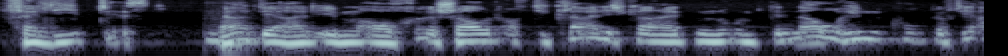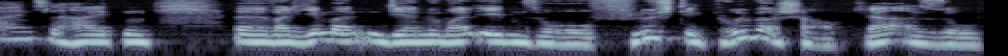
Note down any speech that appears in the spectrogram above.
detailverliebt ist. Ja, der halt eben auch schaut auf die Kleinigkeiten und genau hinguckt auf die Einzelheiten, äh, weil jemanden, der nur mal eben so flüchtig drüber schaut, ja, also so,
